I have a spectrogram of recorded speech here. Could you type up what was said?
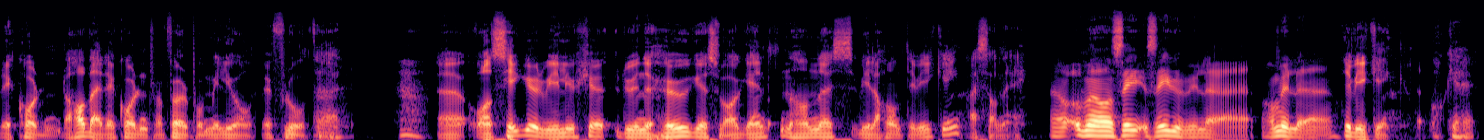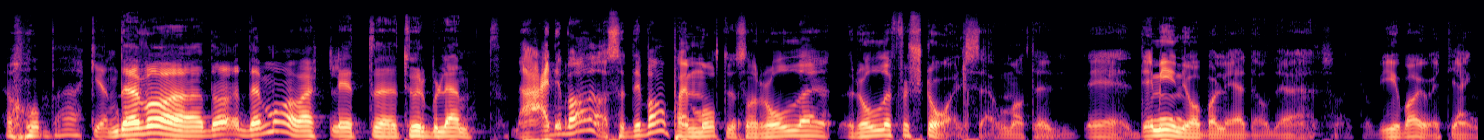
rekorden, da hadde jeg rekorden fra før på million med Flo til Uh, og han Sigurd ville jo ikke Rune Hauge, som var agenten hans, ville han til Viking. Jeg sa nei. Ja, men han Sig- Sigurd ville Han ville Til Viking. OK, å dæken. Det, var- det må ha vært litt eh, turbulent. Nei, det var, altså, det var på en måte en sånn rolle, rolleforståelse om at det, det, det er min jobb å lede, og det sånt. Og vi var jo et gjeng.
